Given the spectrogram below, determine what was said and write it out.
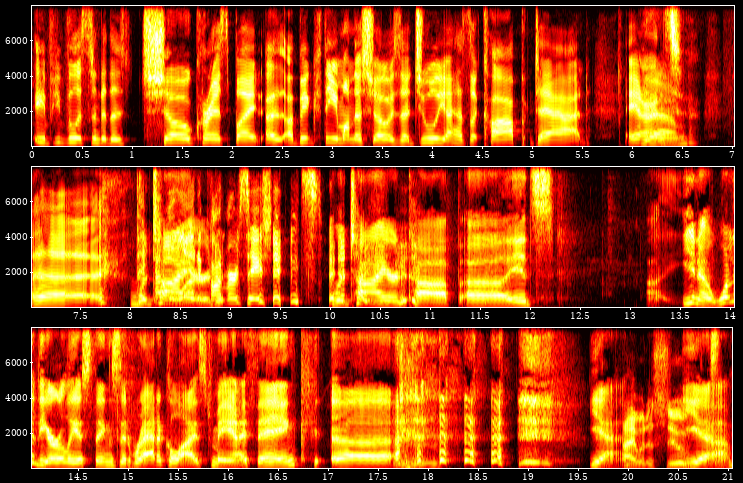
if you've listened to the show, Chris, but a, a big theme on the show is that Julia has a cop dad, and uh, they have a lot Retired. of conversations. retired cop. Uh, it's uh, you know one of the earliest things that radicalized me. I think. Uh, yeah. I would assume. yeah.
